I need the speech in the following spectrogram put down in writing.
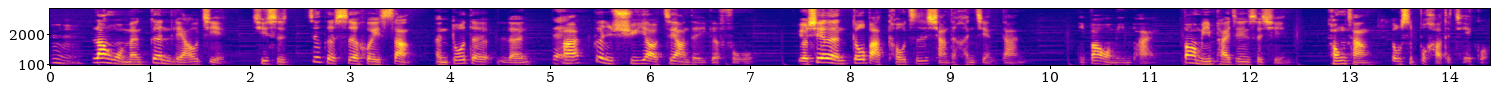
嗯，让我们更了解，其实这个社会上很多的人，他更需要这样的一个服务。有些人都把投资想得很简单，你报我名牌，报名牌这件事情通常都是不好的结果。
